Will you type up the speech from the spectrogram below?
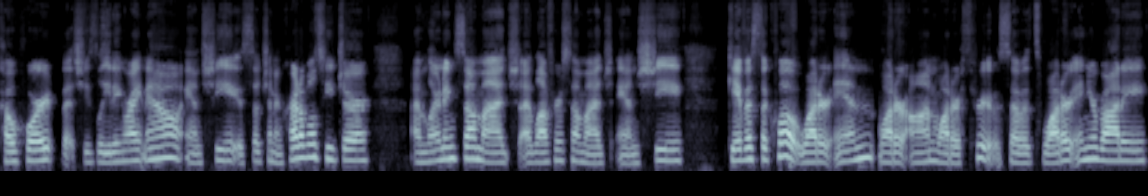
cohort that she's leading right now. And she is such an incredible teacher. I'm learning so much. I love her so much. And she gave us the quote water in, water on, water through. So it's water in your body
